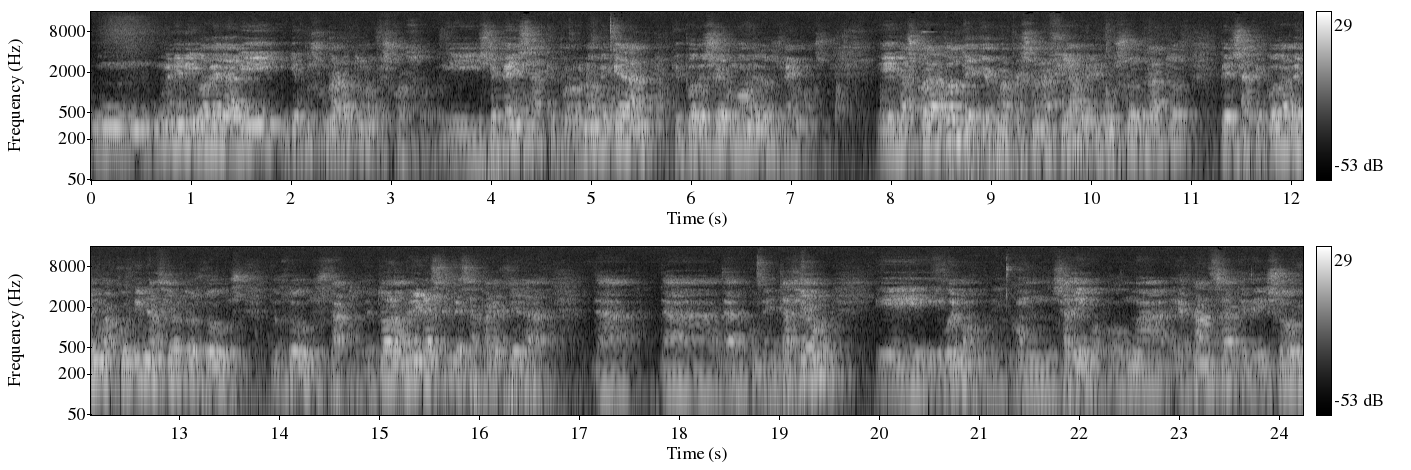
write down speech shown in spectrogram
un, un enemigo dela ali e lle puso un garroto no pescozo e se pensa que polo nome que dan que pode ser un home dos lemos. E Vasco da Ponte, que é unha persona fiable no uso dos datos, pensa que pode haber unha combinación dos dous, dos dous datos. De toda a maneira, se desaparece da, da, da, da documentación eh, e, e bueno, eh, con, xa digo, con unha herdanza que deixou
